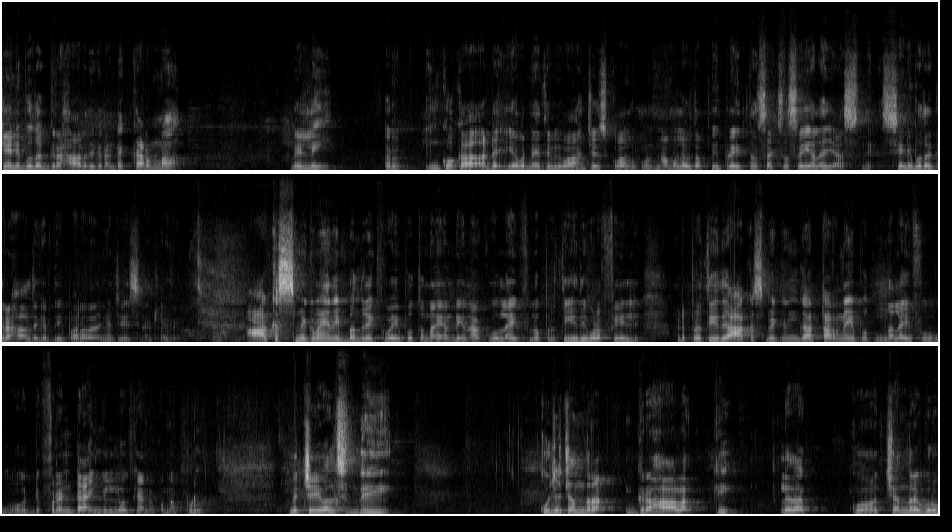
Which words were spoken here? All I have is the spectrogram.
శనిబుధ గ్రహాల దగ్గర అంటే కర్మ వెళ్ళి ర- ఇంకొక అంటే ఎవరినైతే వివాహం చేసుకోవాలనుకుంటున్నామో లేకపోతే మీ ప్రయత్నం సక్సెస్ అయ్యేలా చేస్తుంది. శని బుధ గ్రహాల దగ్గర దీపారాధన చేసినట్లయితే. ఆకస్మికమైన ఇబ్బందులు ఎక్కువైపోతున్నాయండి నాకు లైఫ్లో. ప్రతిదీ కూడా ఫెయిల్ అంటే ప్రతిదీ ఆకస్మికంగా టర్న్ అయిపోతుంది నా లైఫ్ ఒక డిఫరెంట్ యాంగిల్లోకి అనుకున్నప్పుడు. మీరు చేయవలసింది కుజచంద్ర గ్రహాలకి లేదా చంద్రగురు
